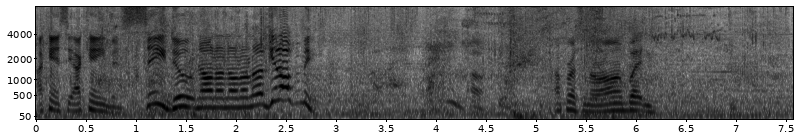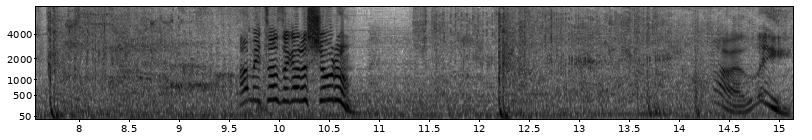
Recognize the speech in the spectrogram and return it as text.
I can't see. I can't even see, dude. No no no no no! Get off of me! Oh, I'm pressing the wrong button. How many times I gotta shoot him? Golly.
